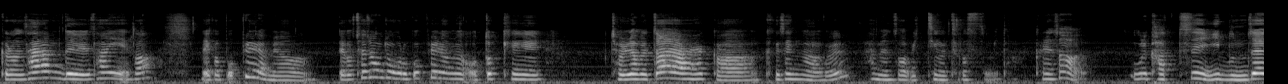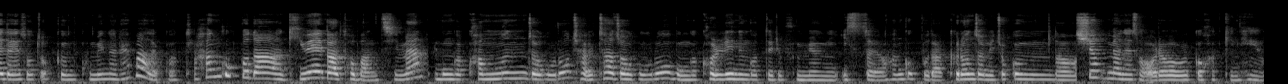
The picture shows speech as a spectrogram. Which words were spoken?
그런 사람들 사이에서 내가 뽑히려면 내가 최종적으로 뽑히려면 어떻게 전략을 짜야 할까 그 생각을 하면서 미팅을 들었습니다. 그래서 우리 같이 이 문제에 대해서 조금 고민을 해봐야 될 것 같아요. 한국보다 기회가 더 많지만 뭔가 관문적으로 절차적으로 뭔가 걸리는 것들이 분명히 있어요. 한국보다 그런 점이 조금 더 취업 면에서 어려울 것 같긴 해요.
